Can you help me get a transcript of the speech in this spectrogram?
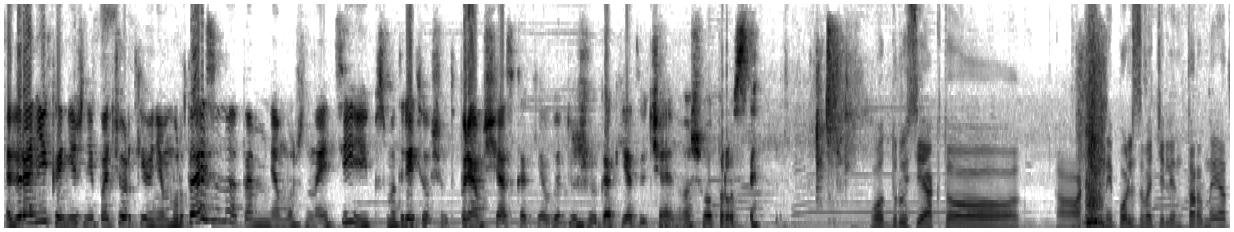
А Вероника, нижнее подчеркивание, Муртазина, там меня можно найти и посмотреть, в общем-то, прямо сейчас, как я выгляжу, как я отвечаю на ваши вопросы. Вот, друзья, кто активный пользователь интернет,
